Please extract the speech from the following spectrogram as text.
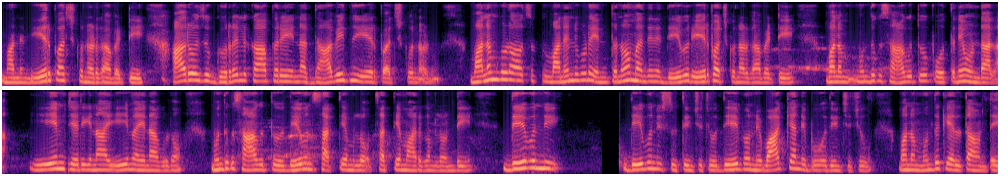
మనల్ని ఏర్పరచుకున్నాడు కాబట్టి ఆ రోజు గొర్రెలు కాపరైన దావేద్ని ఏర్పరచుకున్నాడు. మనం కూడా మనల్ని కూడా ఎంతనో మందిని దేవుడు ఏర్పరచుకున్నాడు కాబట్టి మనం ముందుకు సాగుతూ పోతూనే ఉండాల? ఏం జరిగినా ఏమైనా కూడా ముందుకు సాగుతూ దేవుని సత్యంలో సత్య మార్గంలో ఉండి దేవుణ్ణి దేవుని స్థుతించుచు దేవుని వాక్యాన్ని బోధించుచు మనం ముందుకు వెళ్తా ఉంటే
